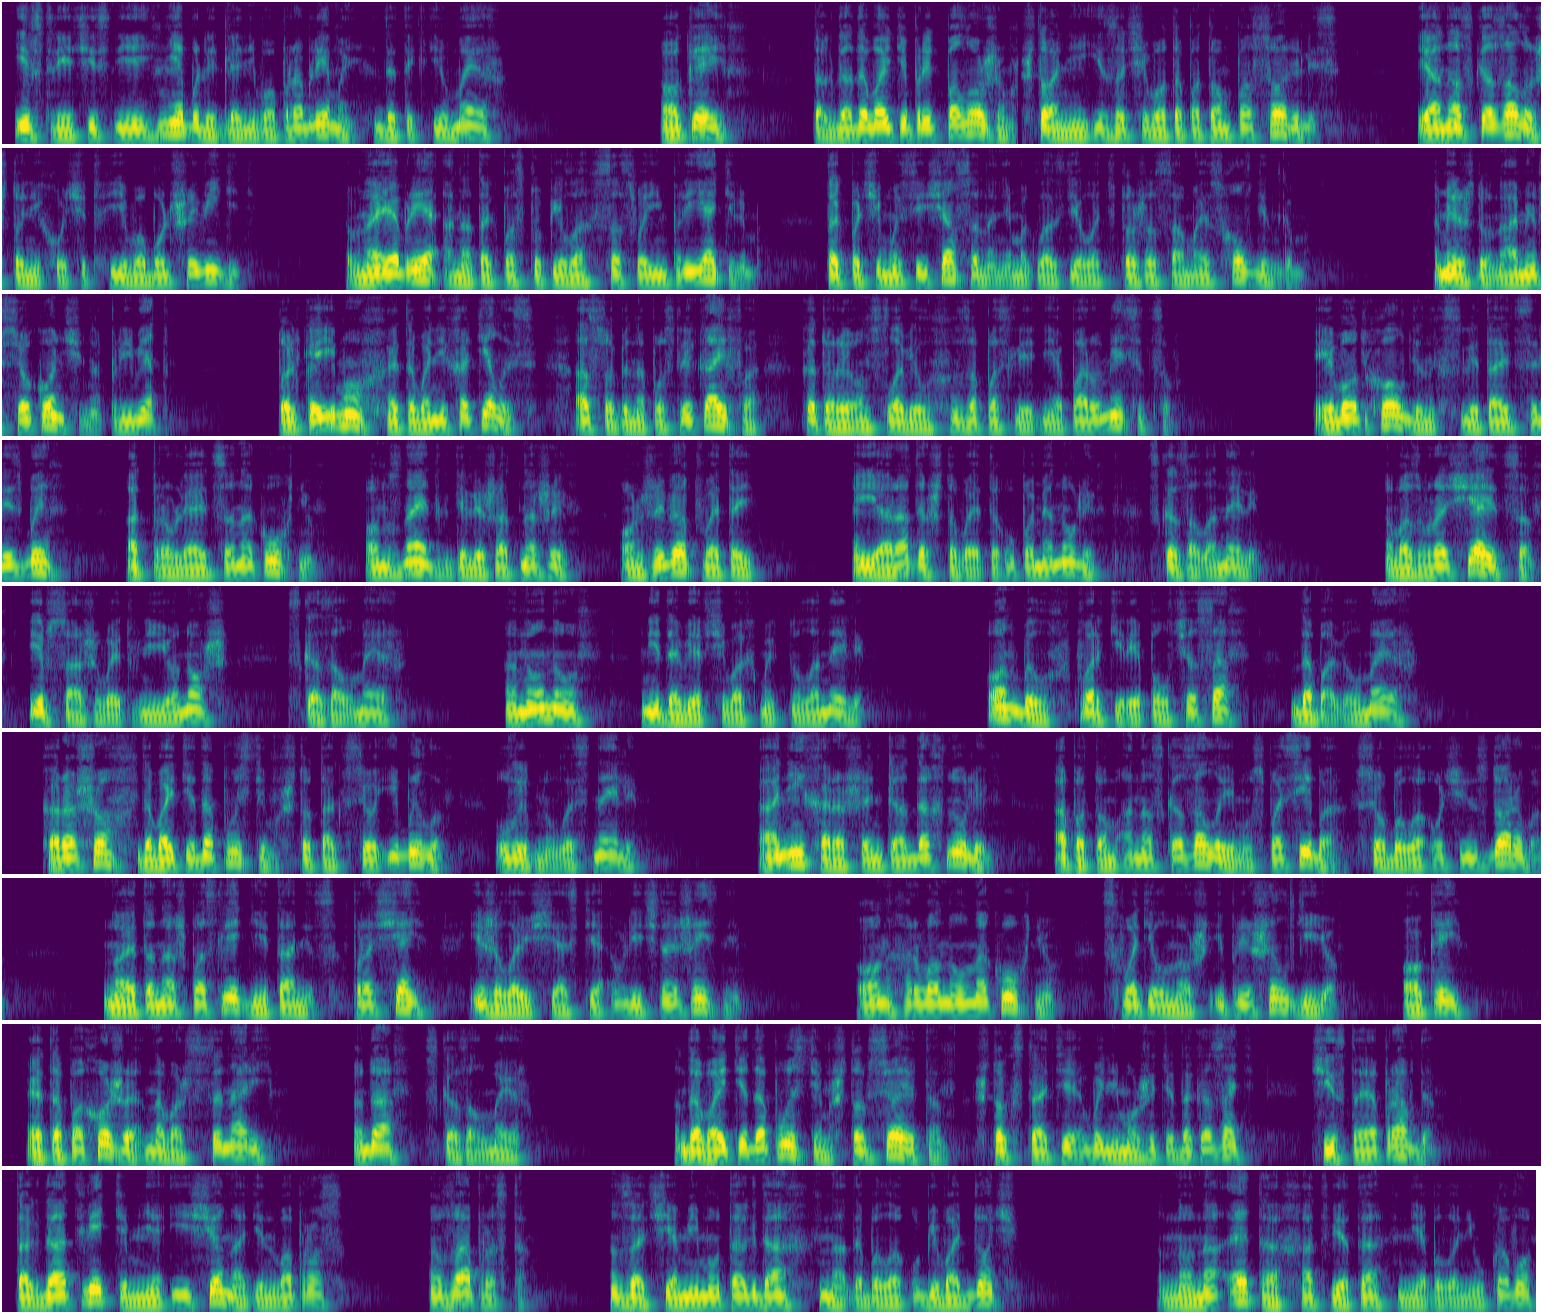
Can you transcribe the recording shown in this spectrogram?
и встречи с ней не были для него проблемой, детектив Мэйр. Окей, тогда давайте предположим, что они из-за чего-то потом поссорились, и она сказала, что не хочет его больше видеть. В ноябре она так поступила со своим приятелем, так почему сейчас она не могла сделать то же самое с холдингом? Между нами все кончено, привет. Только ему этого не хотелось, особенно после кайфа, который он словил за последние пару месяцев. И вот холдинг слетает с резьбы, отправляется на кухню. Он знает, где лежат ножи. Он живет в этой... «Я рада, что вы это упомянули», — сказала Нелли. «Возвращается и всаживает в нее нож», — сказал мэр. «Ну-ну», недоверчиво хмыкнула Нелли. Он был в квартире полчаса, добавил мэр. Хорошо, давайте допустим, что так все и было, улыбнулась Нелли. Они хорошенько отдохнули, а потом она сказала ему спасибо, все было очень здорово. Но это наш последний танец, прощай и желаю счастья в личной жизни. Он рванул на кухню, схватил нож и пришил ее. «Окей, это похоже на ваш сценарий?» «Да», — сказал мэр. «Давайте допустим, что все это, что, кстати, вы не можете доказать, чистая правда. Тогда ответьте мне еще на один вопрос. Запросто. Зачем ему тогда надо было убивать дочь?» Но на это ответа не было ни у кого.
